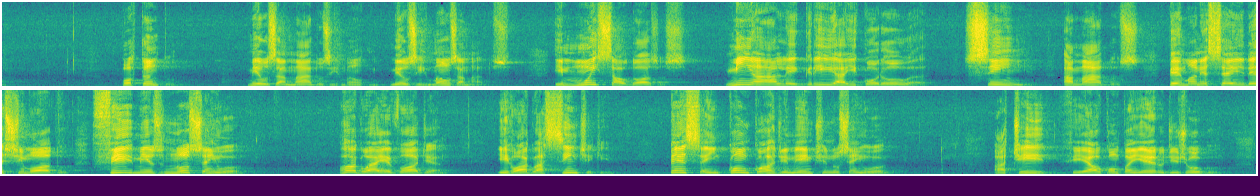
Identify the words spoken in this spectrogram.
Portanto, meus amados irmãos, meus irmãos amados e muito saudosos, minha alegria e coroa, sim, amados, permanecei deste modo, firmes no Senhor. Rogo a Evódia e rogo a Sintique, pensem concordemente no Senhor a ti, fiel companheiro de julgo,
